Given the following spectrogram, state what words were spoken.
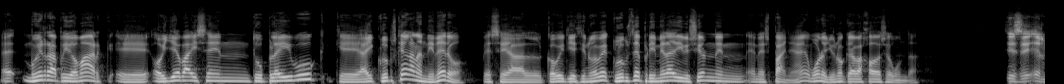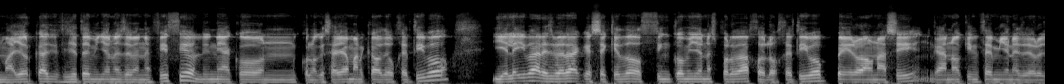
Eh, muy rápido, Marc. Eh, hoy lleváis en tu playbook que hay clubes que ganan dinero, pese al COVID-19, clubes de primera división en, en España. ¿eh? Bueno, y uno que ha bajado de segunda. Sí, sí, el Mallorca 17 millones de beneficio en línea con, con, lo que se había marcado de objetivo. Y el Eibar es verdad que se quedó 5 millones por debajo del objetivo, pero aún así ganó 15 millones de euros.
